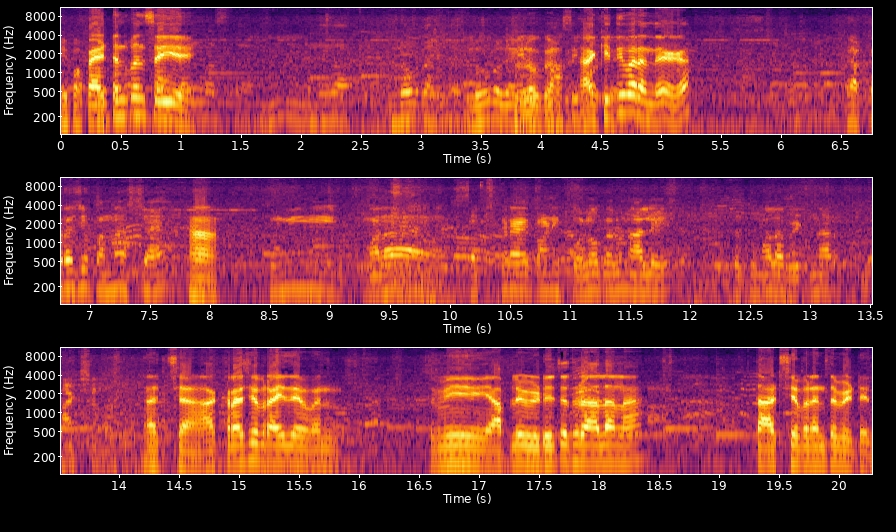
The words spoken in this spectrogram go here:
हे पॅटर्न पण सही आहे. लोक करतात लोक वगैरे लोक classic हा किती पर्यंत आहे का? अकराशे पन्नासचे आहे. हां. तुम्ही मला सबस्क्राईब आणि फॉलो करून आले तर तुम्हाला भेटणार आठशे मध्ये अच्छा अकराशे प्राईज आहे पण तुम्ही आपल्या व्हिडिओच्या थ्रू आला ना तर आठशेपर्यंत भेटेल.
